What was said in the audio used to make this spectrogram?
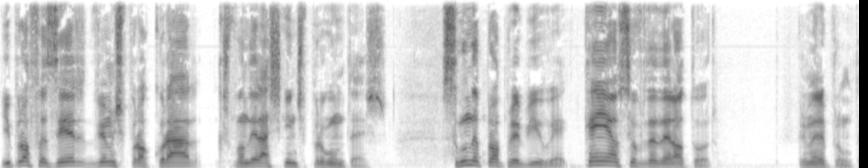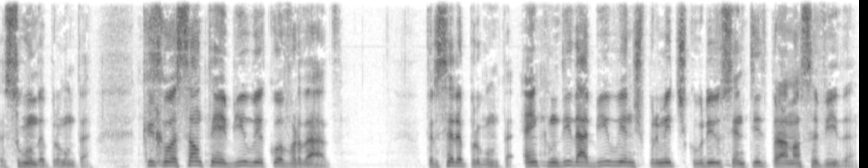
E para o fazer, devemos procurar responder às seguintes perguntas. Segundo a própria Bíblia, quem é o seu verdadeiro autor? Primeira pergunta. Segunda pergunta. Que relação tem a Bíblia com a verdade? Terceira pergunta. Em que medida a Bíblia nos permite descobrir o sentido para a nossa vida?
